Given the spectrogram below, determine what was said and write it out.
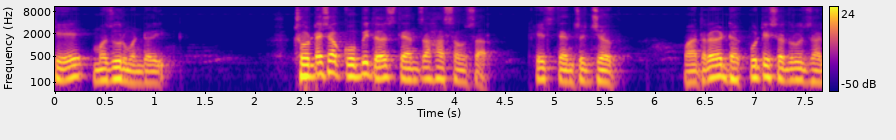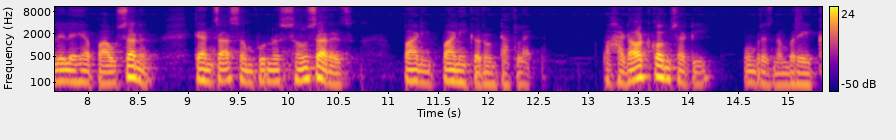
हे मजूर मंडळी. छोट्याशा कोपीतच त्यांचा हा संसार हेच त्यांचं जग. मात्र ढगफुटी सदृश झालेल्या ह्या पावसानं त्यांचा संपूर्ण संसारच पाणी पाणी करून टाकलाय. पहा डॉट कॉमसाठी उमरज नंबर एक.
